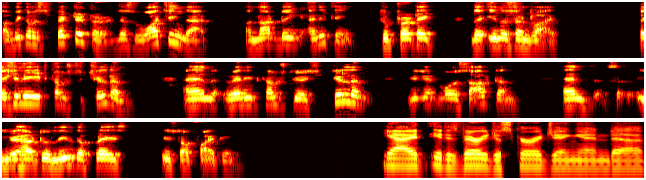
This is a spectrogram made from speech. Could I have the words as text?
uh, becomes spectator, just watching that and not doing anything to protect the innocent life. Especially it comes to children. And when it comes to your children, you get more softened and you have to leave the place instead of fighting. Yeah, it, it is very discouraging. And uh,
